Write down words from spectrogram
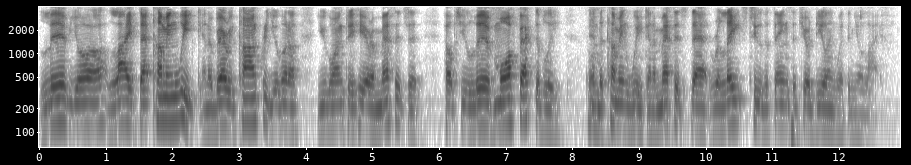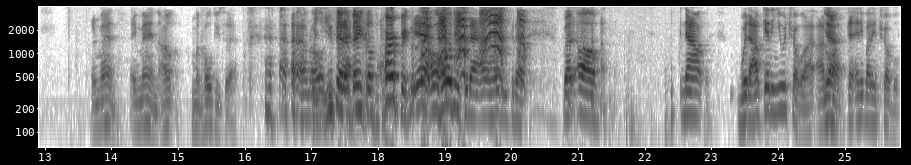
live your life that coming week in a very concrete. You're gonna you're going to hear a message that helps you live more effectively in the coming week, and a message that relates to the things that you're dealing with in your life. Amen. Amen. I don't, I'm gonna hold you to that. Hold you to said that. everything goes perfect. Yeah, I'll hold you to that. I'll hold you to that. But uh, now, without getting you in trouble, I, I don't Yes. get anybody in trouble.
